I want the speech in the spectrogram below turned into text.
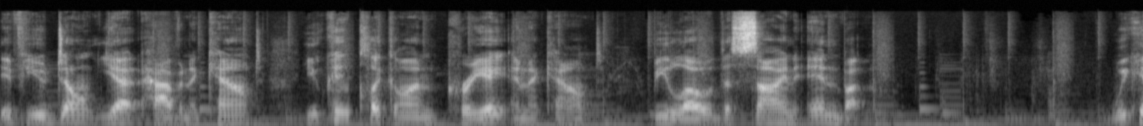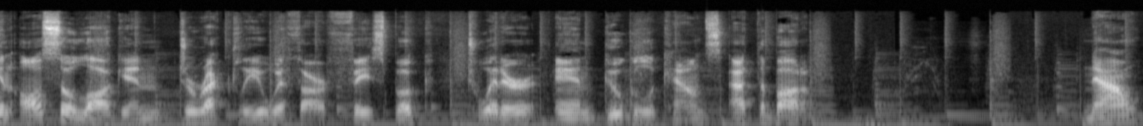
If you don't yet have an account, you can click on Create an Account below the Sign In button. We can also log in directly with our Facebook, Twitter, and Google accounts at the bottom. Now,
